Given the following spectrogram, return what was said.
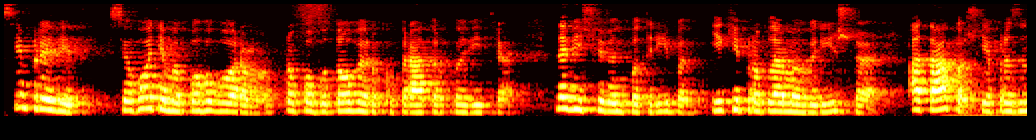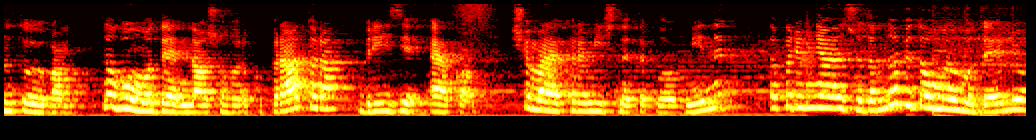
Всім привіт! Сьогодні ми поговоримо про побутовий рекуператор повітря, навіщо він потрібен, які проблеми вирішує. А також я презентую вам нову модель нашого рекуператора Брізі Еко, що має керамічний теплообмінник та порівняю з давно відомою моделлю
